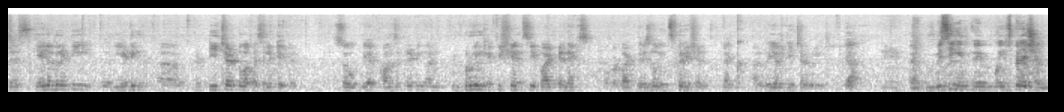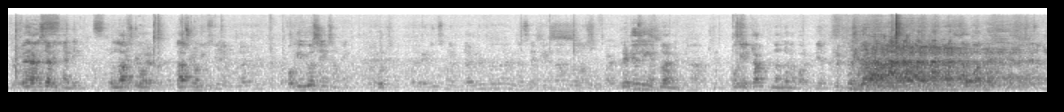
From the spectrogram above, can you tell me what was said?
the scalability uh, leading uh, a teacher to a facilitator. So we are concentrating on improving efficiency by 10x, but there is no inspiration like a real teacher will. Yeah. Uh, Missing in- in- inspiration, where answer is handy. So Last one, last one. Okay, you were saying something. Reducing employment. Reducing employment. Okay, talk to Nandan about it,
